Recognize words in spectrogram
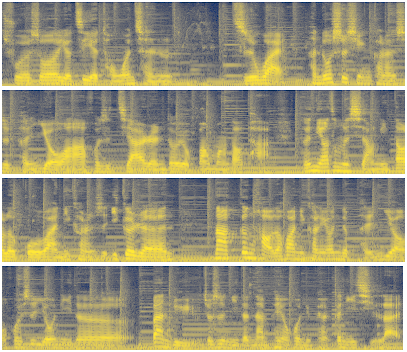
除了说有自己的同温层之外，很多事情可能是朋友啊或是家人都有帮忙到他。可是你要这么想，你到了国外，你可能是一个人。那更好的话，你可能有你的朋友，或是有你的伴侣，就是你的男朋友或女朋友跟你一起来。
